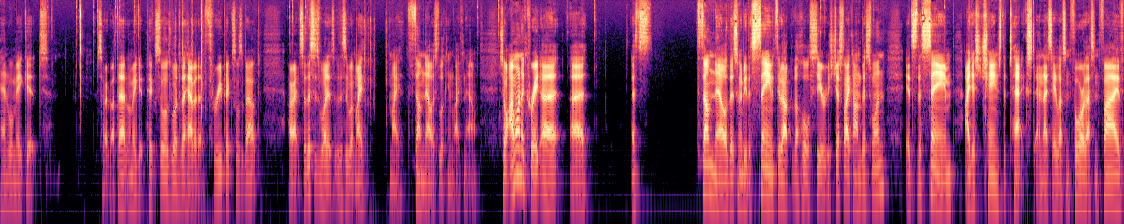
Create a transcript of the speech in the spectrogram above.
and we'll make it, sorry about that, we'll make it pixels. What did I have it at? Three pixels about? All right, so this is what it's, this is what my, my thumbnail is looking like now. So I want to create a, a, a thumbnail that's going to be the same throughout the whole series. Just like on this one, it's the same. I just change the text and I say lesson four, lesson five.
